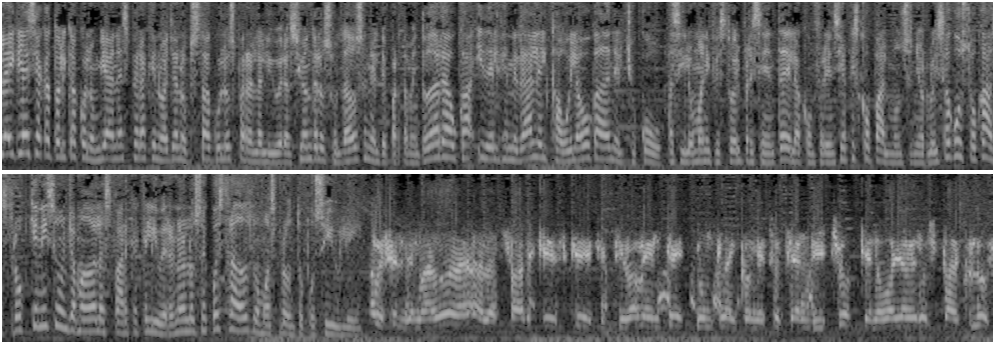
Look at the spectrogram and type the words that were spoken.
La Iglesia Católica Colombiana espera que no hayan obstáculos para la liberación de los soldados en el departamento de Arauca y del general El Cabo y la Abogada en el Chocó. Así lo manifestó el presidente de la conferencia episcopal, Monseñor Luis Augusto Castro, quien hizo un llamado a las FARC a que liberen a los secuestrados lo más pronto posible. Pues el llamado a, las FARC es que efectivamente cumplan con eso que han dicho, que no vaya a haber obstáculos.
